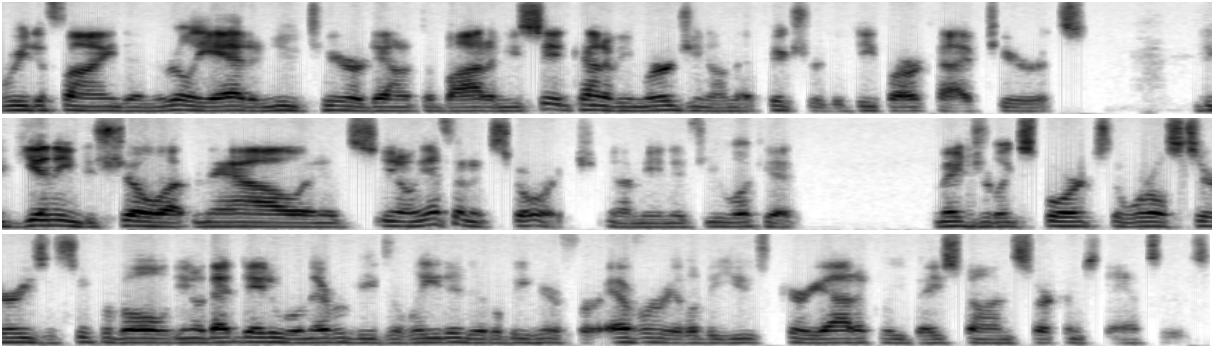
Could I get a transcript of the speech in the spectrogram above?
redefine and really add a new tier down at the bottom. You see it kind of emerging on that picture, the deep archive tier. It's beginning to show up now, and it's you know infinite storage. I mean, if you look at Major League Sports, the World Series, the Super Bowl, you know that data will never be deleted. It'll be here forever. It'll be used periodically based on circumstances.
